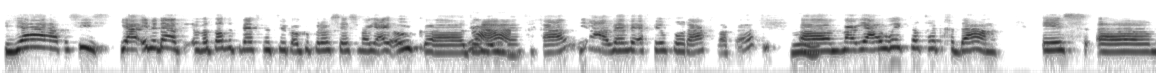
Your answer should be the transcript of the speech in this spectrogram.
Ja, precies. Ja, inderdaad. Wat dat betreft natuurlijk ook een proces waar jij ook uh, doorheen Ja. bent gegaan. Ja, we hebben echt heel veel raakvlakken. Hmm. Um, maar ja, hoe ik dat heb gedaan is... ehm,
